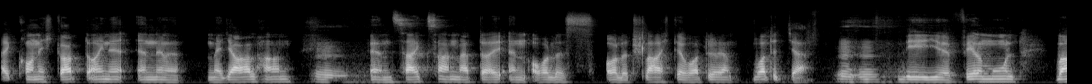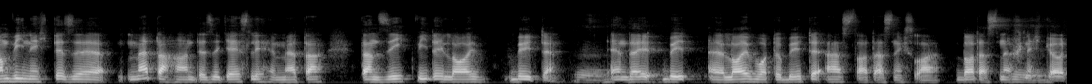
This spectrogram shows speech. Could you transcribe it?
Ik kon niet God dienen en uh, gaan mm. en seks gaan met die en alles, al het slechte wat, wat het geeft. Mm -hmm. Die uh, veel meer, wanneer we niet deze meta hebben, deze geestelijke meta, dan zie ik wie die Leute beten. Mm. En be, uh, Leute, de beten is, dat is niet zo, dat is nog mm. niet goed.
